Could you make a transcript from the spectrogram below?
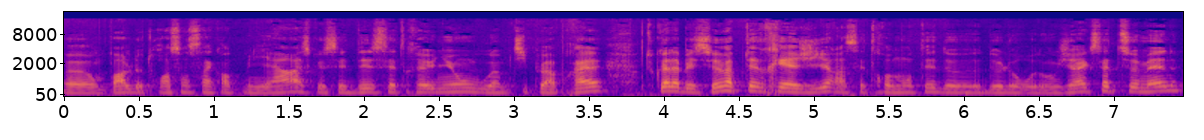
on parle de 350 milliards. Est-ce que c'est dès cette réunion ou un petit peu après? En tout cas, la BCE va peut-être réagir à cette remontée de, l'euro. Donc je dirais que cette semaine,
